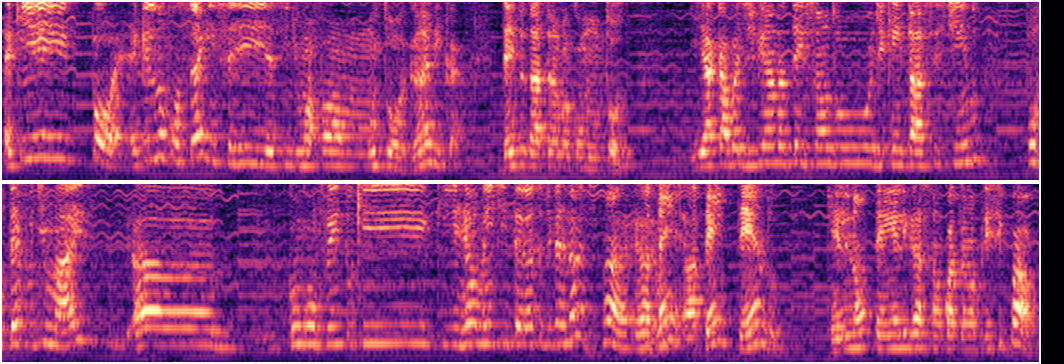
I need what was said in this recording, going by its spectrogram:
É que, pô, é que ele não consegue inserir assim de uma forma muito orgânica dentro da trama como um todo. E acaba desviando a atenção do, de quem tá assistindo por tempo demais ah, com um conflito que, que realmente interessa de verdade. Não, eu até, eu até entendo que ele não tenha ligação com a trama principal.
